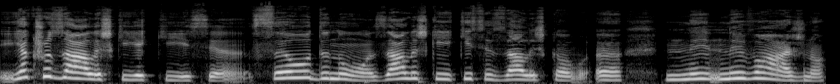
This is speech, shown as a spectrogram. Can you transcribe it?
Якщо залишки якісь, е, все одно, залишки якісь із залишків, е, не, не важно.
